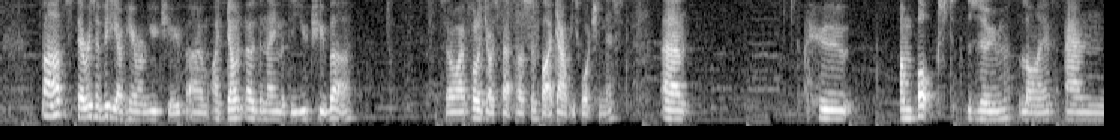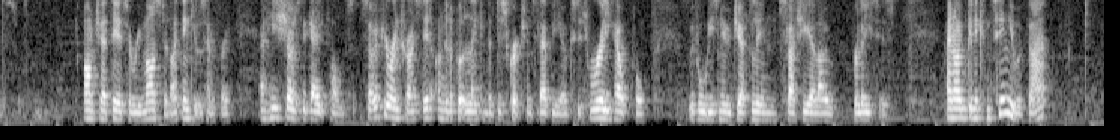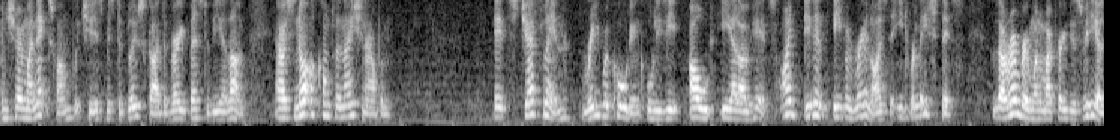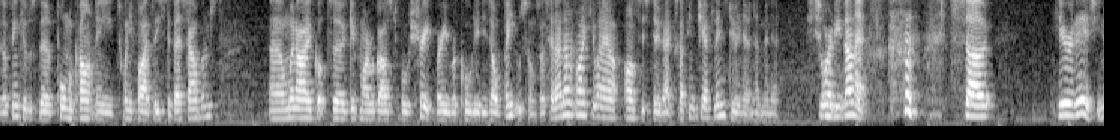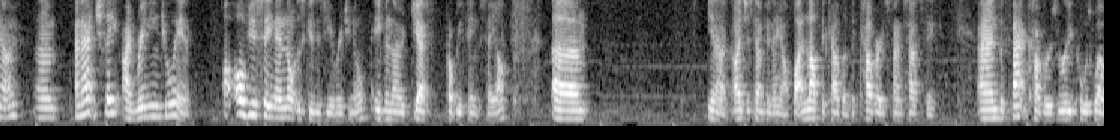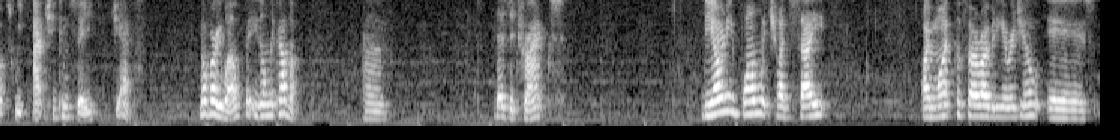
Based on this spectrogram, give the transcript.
But there is a video here on YouTube. Um, I don't know the name of the YouTuber, so I apologise to that person, but I doubt he's watching this. Um, who unboxed Zoom Live and Armchair Theatre Remastered. I think it was him. And he shows the gatefolds. So if you're interested, I'm going to put a link in the description to that video because it's really helpful with all these new Jeff Lynne slash ELO releases. And I'm going to continue with that and show my next one, which is Mr. Blue Sky, the very best of ELO. Now, it's not a compilation album. It's Jeff Lynne re-recording all his old ELO hits. I didn't even realise that he'd released this. Because I remember in one of my previous videos, I think it was the Paul McCartney 25 Least to Best albums, um, when I got to give my regards to Broad Street, where he recorded his old Beatles songs, I said, I don't like it when our artists do that, because I think Jeff Lynne's doing it in a minute. He's already done it. so, here it is, you know. Um, and actually, I really enjoy it. Obviously, they're not as good as the original, even though Jeff probably thinks they are. Um, you know, I just don't think they are. But I love the cover. The cover is fantastic. And the back cover is really cool as well, because we actually can see Jeff. Not very well, but he's on the cover. Um, there's the tracks. The only one which I'd say I might prefer over the original is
